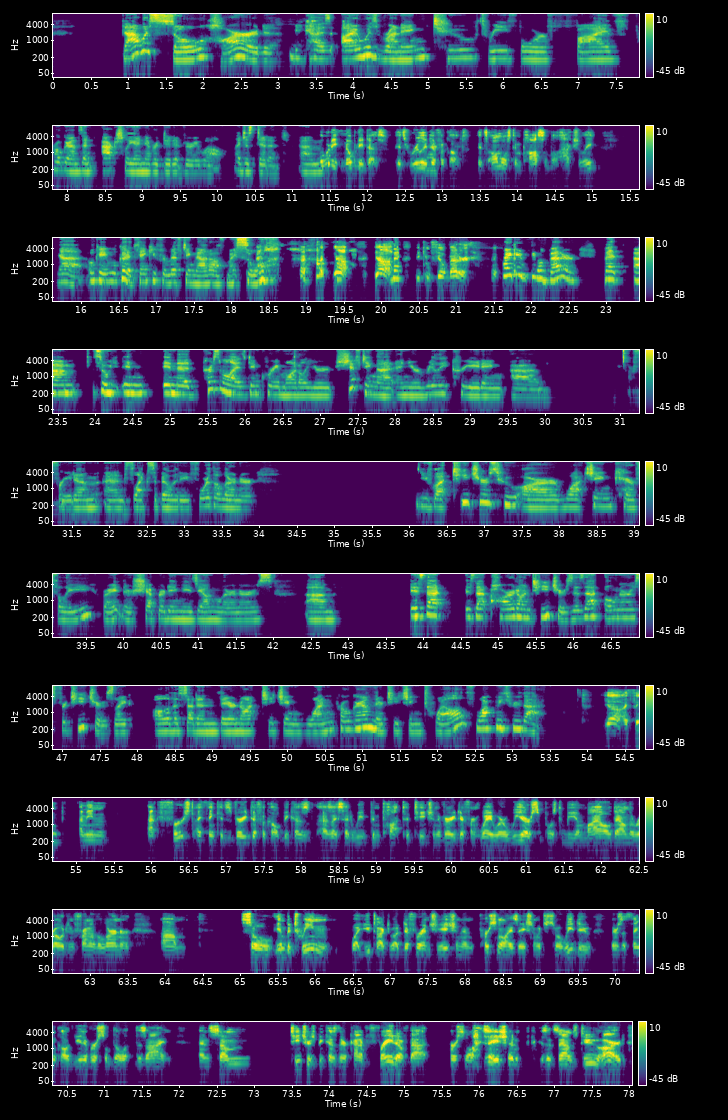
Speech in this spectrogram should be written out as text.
That was so hard because I was running two, three, four, five programs and actually i never did it very well. I just didn't. Um, nobody nobody does. It's really yeah. difficult. It's almost impossible actually. Yeah. Okay well good. Thank you for lifting that off my soul. Yeah yeah. But you can feel better. I can feel better. But um, so in in the personalized inquiry model you're shifting that and you're really creating um, freedom and flexibility for the learner you've got teachers who are watching carefully, right? They're shepherding these young learners. Um, is that is that hard on teachers? Is that onerous for teachers? Like all of a sudden they're not teaching one program, they're teaching 12? Walk me through that. Yeah, I think, I mean, at first, I think it's very difficult because, as I said, we've been taught to teach in a very different way where we are supposed to be a mile down the road in front of the learner Um, so in between what you talked about, differentiation and personalization, which is what we do, there's a thing called universal de design. And some teachers, because they're kind of afraid of that personalization, because it sounds too hard,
